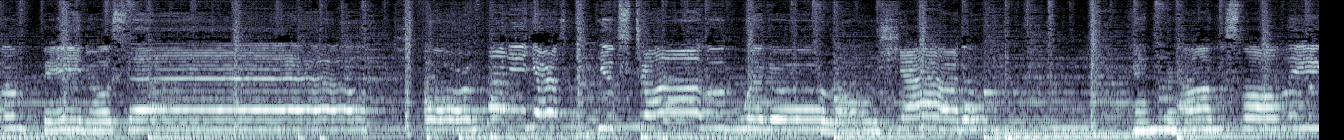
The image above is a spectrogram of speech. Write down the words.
something yourself. For many years you've struggled with your own shadow, and now you slowly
